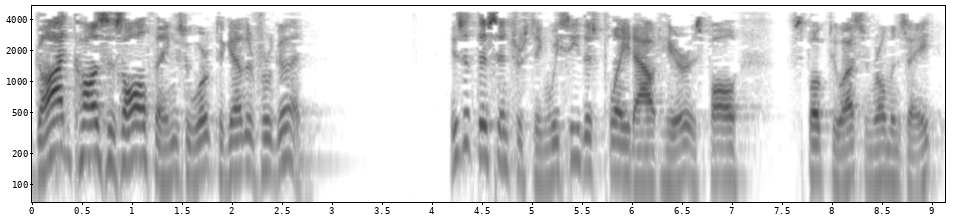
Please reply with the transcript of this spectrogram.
God causes all things to work together for good. Isn't this interesting? We see this played out here as Paul spoke to us in Romans 8.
